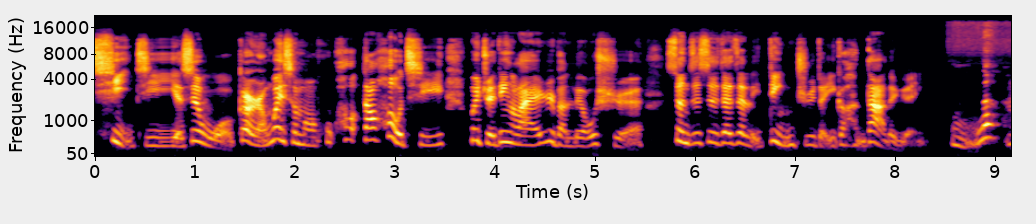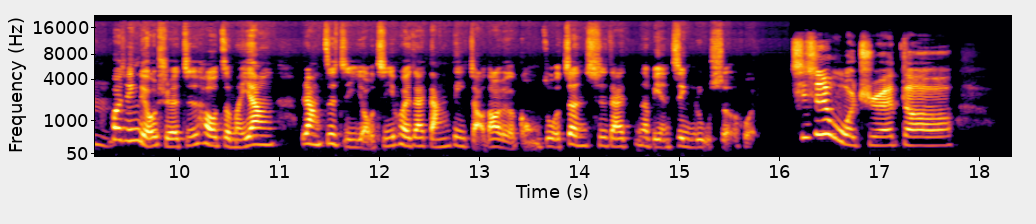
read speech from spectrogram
契机，也是我个人为什么后到后期会决定来日本留学，甚至是在这里定居的一个很大的原因。嗯，那慧心留学之后，怎么样让自己有机会在当地找到一个工作，正式在那边进入社会？其实我觉得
